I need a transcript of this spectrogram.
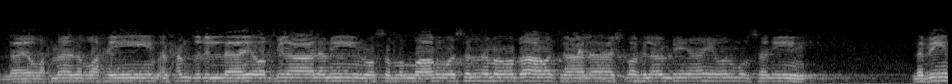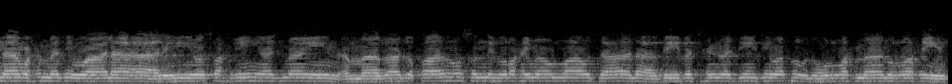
بسم الله الرحمن الرحيم. الحمد لله رب العالمين وصلى الله وسلم وبارك على أشرف الأنبياء والمرسلين. نبينا محمد وعلى آله وصحبه أجمعين. أما بعد قال المصنف رحمه الله تعالى في فتح المجيد وقوله الرحمن الرحيم.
